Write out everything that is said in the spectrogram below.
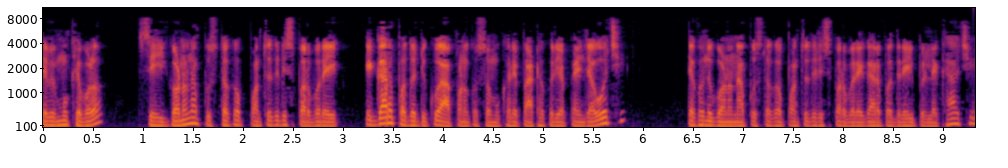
ତେବେ ମୁଁ କେବଳ ସେହି ଗଣନା ପୁସ୍ତକ ପଞ୍ଚତିରିଶ ପର୍ବର ଏଗାର ପଦଟିକୁ ଆପଣଙ୍କ ସମ୍ମୁଖରେ ପାଠ କରିବା ପାଇଁ ଯାଉଅଛି। ଦେଖନ୍ତୁ ଗଣନା ପୁସ୍ତକ ପଞ୍ଚତିରିଶ ପର୍ବର ଏଗାର ପଦରେ ଏହିପରି ଲେଖା ଅଛି।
